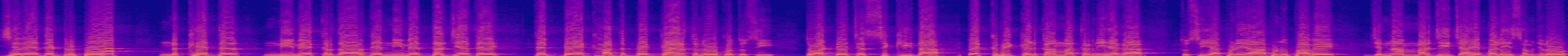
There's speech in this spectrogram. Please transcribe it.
ਸਿਰੇ ਦੇ ਡਰਪੋਕ ਨਖੇਦ ਨੀਵੇਂ ਕਿਰਦਾਰ ਦੇ, ਨੀਵੇਂ ਦਰਜੇ ਤੇ ਤੇ ਬੇਖੱਦ ਬੇਗੈਰਤ ਲੋਕ ਹੋ ਤੁਸੀਂ। ਤੁਹਾਡੇ 'ਚ ਸਿੱਖੀ ਦਾ ਇੱਕ ਵੀ ਕਿਣਕਾ ਮਾਤਰ ਨਹੀਂ ਹੈਗਾ। ਤੁਸੀਂ ਆਪਣੇ ਆਪ ਨੂੰ ਭਾਵੇਂ ਜਿੰਨਾ ਮਰਜ਼ੀ ਚਾਹੇ ਬਲੀ ਸਮਝ ਲਓ,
